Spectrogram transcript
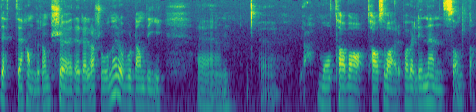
Dette handler om skjøre relasjoner, og hvordan de eh, eh, ja, må ta, tas vare på veldig nennsomt. Da.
